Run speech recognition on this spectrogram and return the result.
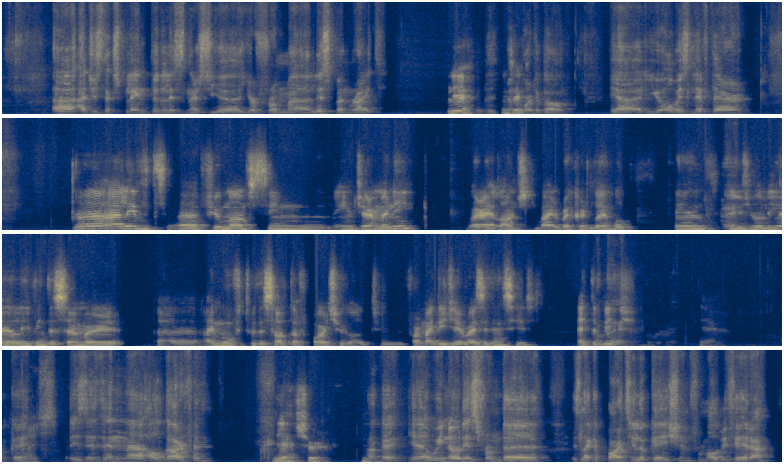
Uh, I just explained to the listeners uh, you're from uh, Lisbon, right? Yeah, Lisbon, exactly. Portugal. Yeah, you always lived there. Uh, I lived a few months in in Germany, where I launched my record label, and Okay. usually I live in the summer. Uh, I moved to the south of Portugal to for my DJ residencies at the Okay. beach. Okay. Nice. Is it in uh, Algarve? Yeah, sure. Okay. Yeah, we know this from the. It's like a party location from Albufeira.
